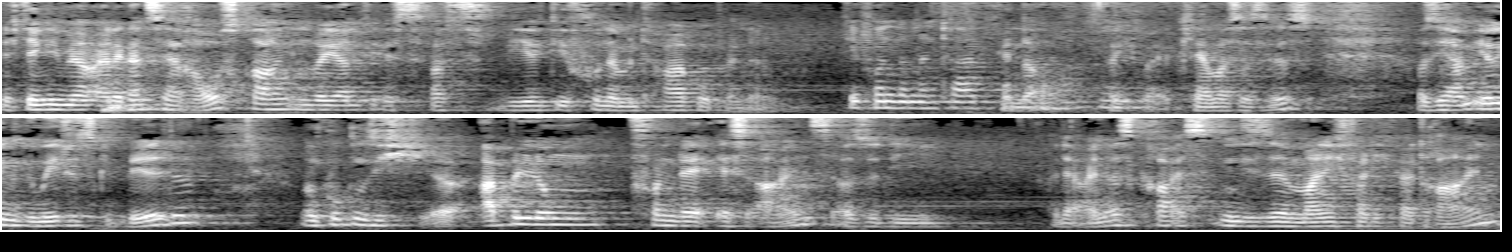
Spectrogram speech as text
Ich denke mir, eine ganz herausragende Variante ist, was wir die Fundamentalgruppe nennen die Fundamentalgruppe. Genau, soll ich mal erklären, was das ist? Also Sie haben irgendein geometrisches Gebilde und gucken sich äh, Abbildungen von der S1, also die, der Einheitskreis, in diese Mannigfaltigkeit rein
